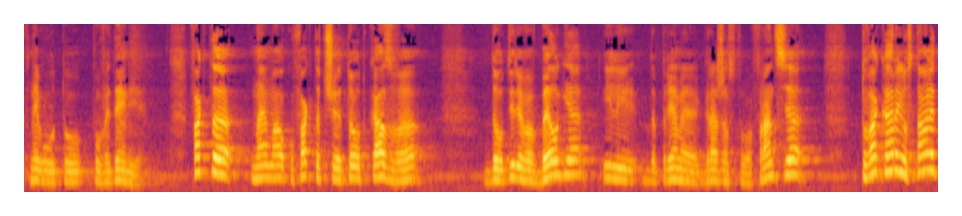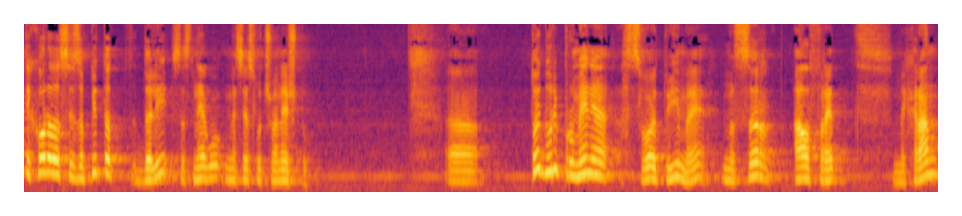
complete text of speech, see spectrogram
в неговото поведение – Факта, най-малко факта, че той отказва да отиде в Белгия или да приеме гражданство във Франция, това кара и останалите хора да се запитат дали с него не се случва нещо. Той дори променя своето име на сър Алфред Мехран,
